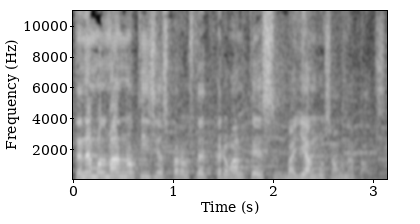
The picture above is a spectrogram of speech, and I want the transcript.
Tenemos más noticias para usted, pero antes vayamos a una pausa.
